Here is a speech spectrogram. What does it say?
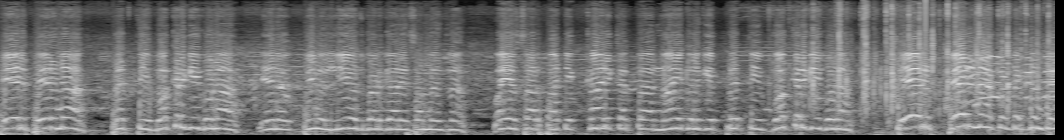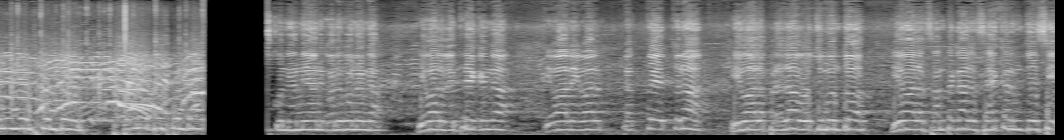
పేరు పేరున ప్రతి ఒక్కరికి కూడా నేను భీమిలి నియోజకవర్గానికి సంబంధించిన వైఎస్ఆర్ పార్టీ కార్యకర్త నాయకులకి ప్రతి ఒక్కరికి కూడా పేరు పేరున కృతజ్ఞతలు తెలియజేసుకుంటూ నిర్ణయానికి అనుగుణంగా ఇవాళ వ్యతిరేకంగా ఇవాళ ఇవాళ పెద్ద ఎత్తున ఇవాళ ప్రజా ఉద్యమంతో ఇవాళ సంతకాల సేకరణ చేసి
